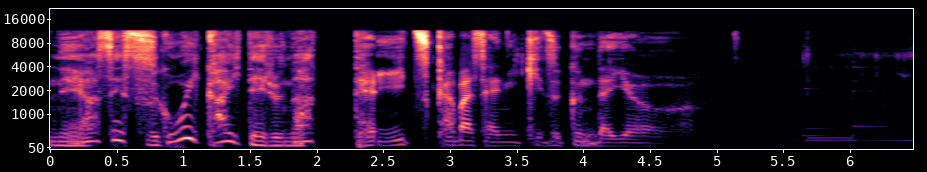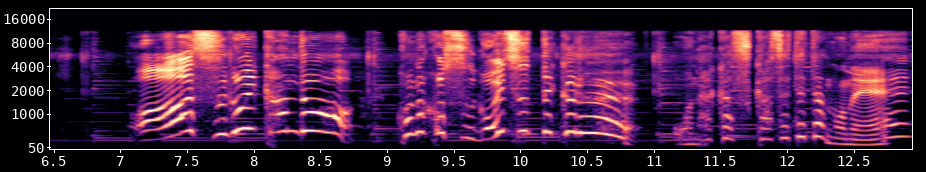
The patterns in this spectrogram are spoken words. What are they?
寝汗すごいかいてるなって。いつカバさんに気づくんだよ。あーすごい感動すごい吸ってくる。お腹空かせてたのね。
